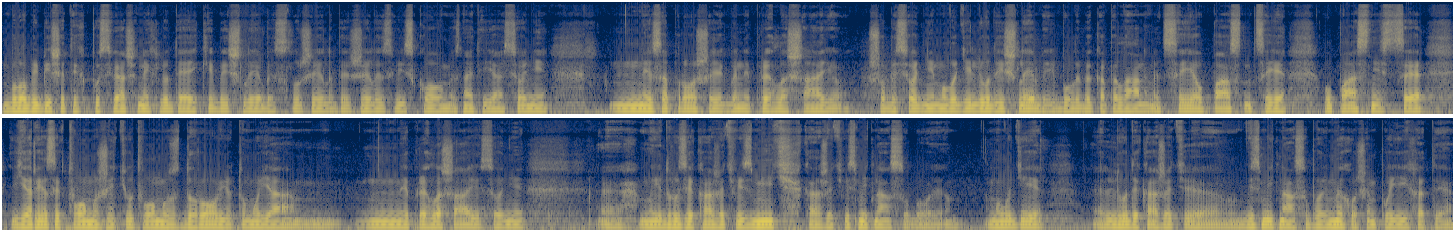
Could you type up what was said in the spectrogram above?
Було б більше тих посвячених людей, які б йшли б, служили б, жили з військовими. Знаєте, я сьогодні не запрошую, якби не приглашаю, щоб сьогодні молоді люди йшли б і були б капеланами. Це є опасно, це є опасність, це є ризик твоєму життю, твоєму здоров'ю. Тому я не приглашаю сьогодні. Е, Мої друзі кажуть, візьміть, кажуть, візьміть нас з собою. Молоді е, люди кажуть, е, візьміть нас з собою, ми хочемо поїхати.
